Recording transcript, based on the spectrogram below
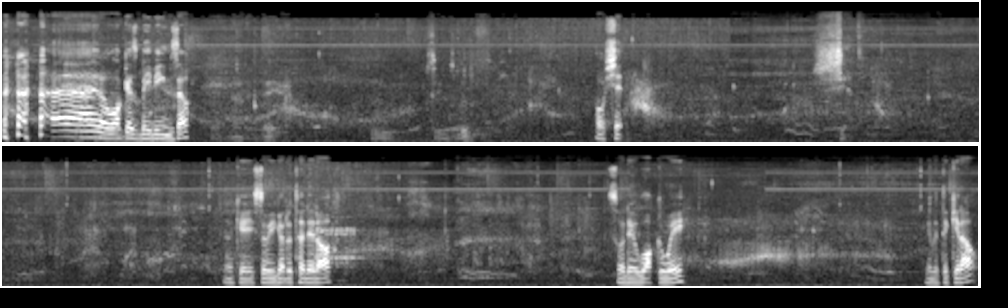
the walker's bathing himself. Oh shit. Shit. Okay, so we gotta turn it off. So they walk away. I'm Gonna take it out.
